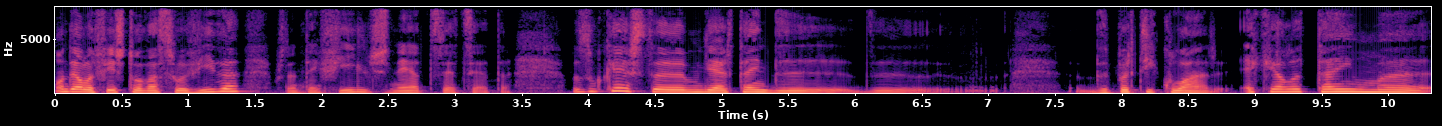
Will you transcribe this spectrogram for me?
onde ela fez toda a sua vida, portanto tem filhos, netos, etc. Mas o que esta mulher tem de, de, de particular é que ela tem uma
